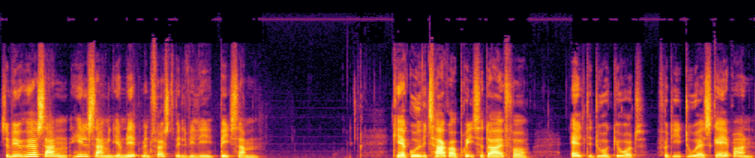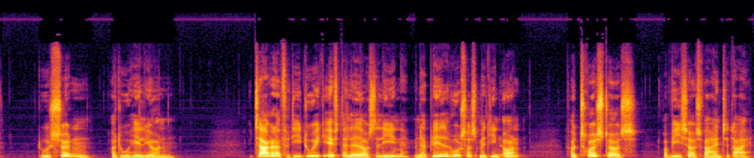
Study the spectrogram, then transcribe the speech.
Så vi vil høre sangen, hele sangen lige om lidt, men først vil vi lige bede sammen. Kære Gud, vi takker og priser dig for alt det, du har gjort, fordi du er skaberen, du er sønnen, og du er helligånden. Vi takker dig, fordi du ikke efterlader os alene, men er blevet hos os med din ånd, for at trøste os og vise os vejen til dig.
